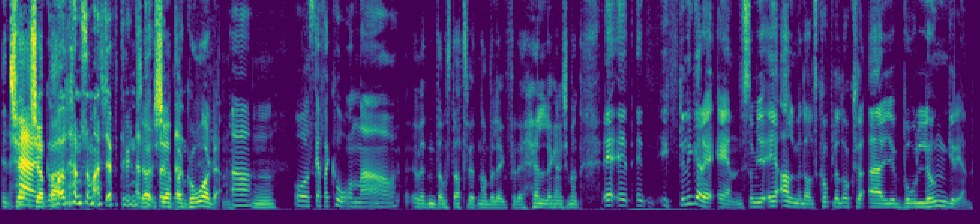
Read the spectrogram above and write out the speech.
Kö, köpa, herrgården som han köpte vid den här kö, köpa tidpunkten. gården. Ja. Mm. Och skaffa korna och Jag vet inte om statsvetarna har belägg för det heller kanske men ett, ett, ett, ytterligare en som ju är Almedalskopplad också är ju Bo Lundgren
